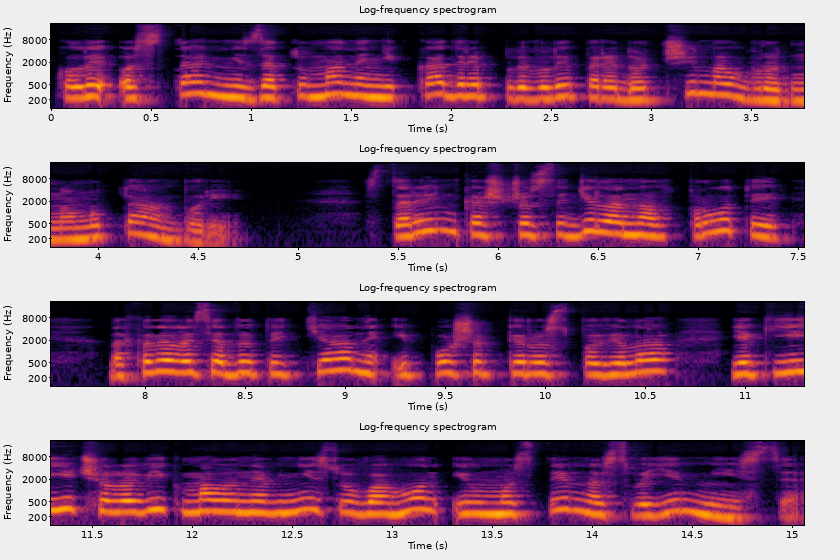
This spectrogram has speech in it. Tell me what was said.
коли останні затуманені кадри пливли перед очима в брудному тамбурі. Старенька, що сиділа навпроти, нахилилася до Тетяни і пошепки розповіла, як її чоловік мало не вніс у вагон і вмостив на своє місце.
